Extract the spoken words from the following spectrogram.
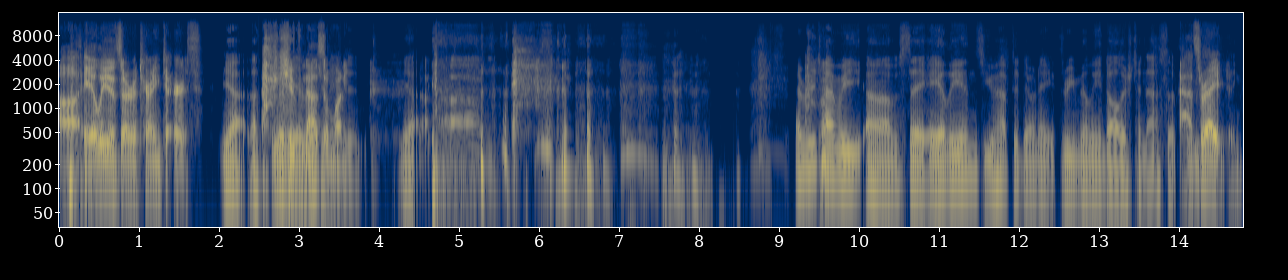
Uh, aliens are returning to Earth. Yeah, that's where Give they money. Yeah. Um, Every time we um, say aliens, you have to donate three million dollars to NASA. That's right. Thank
